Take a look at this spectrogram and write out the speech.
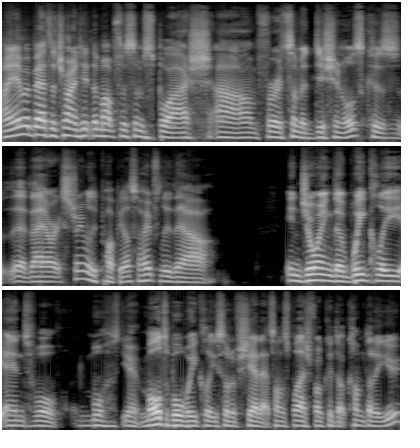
I am about to try and hit them up for some splash um, for some additionals because they are extremely popular. So hopefully they are enjoying the weekly and well, more, yeah, multiple weekly sort of shout outs on splashvodka.com.au.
